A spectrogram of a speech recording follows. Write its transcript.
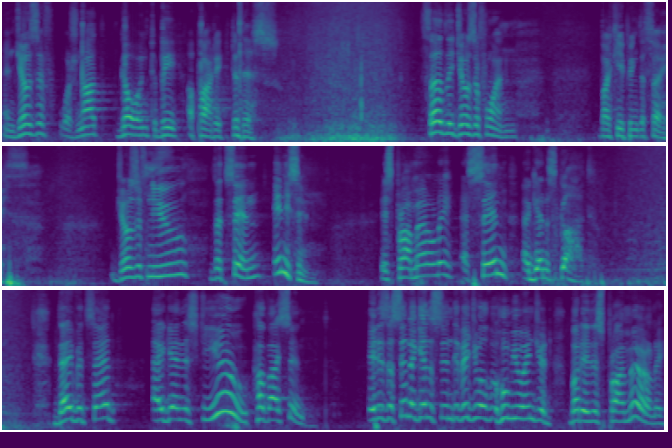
And Joseph was not going to be a party to this. Thirdly, Joseph won by keeping the faith. Joseph knew that sin, any sin, is primarily a sin against God. David said, Against you have I sinned. It is a sin against the individual whom you injured, but it is primarily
